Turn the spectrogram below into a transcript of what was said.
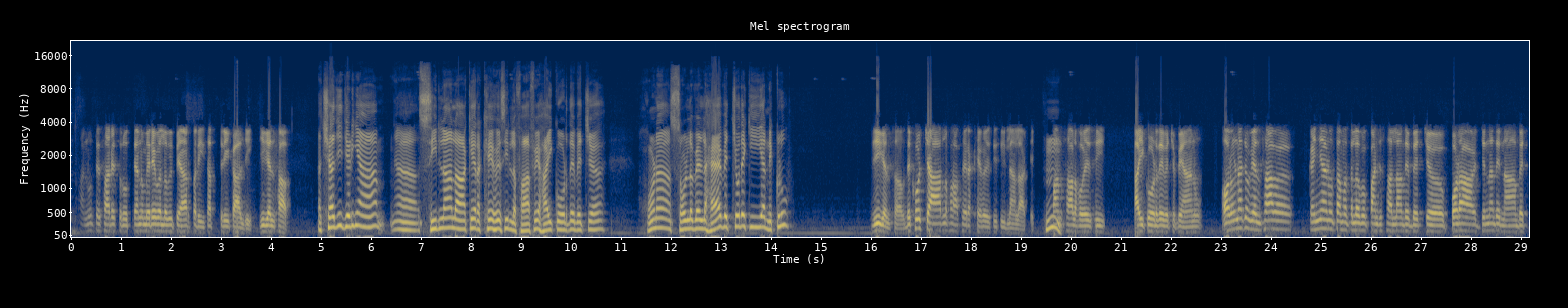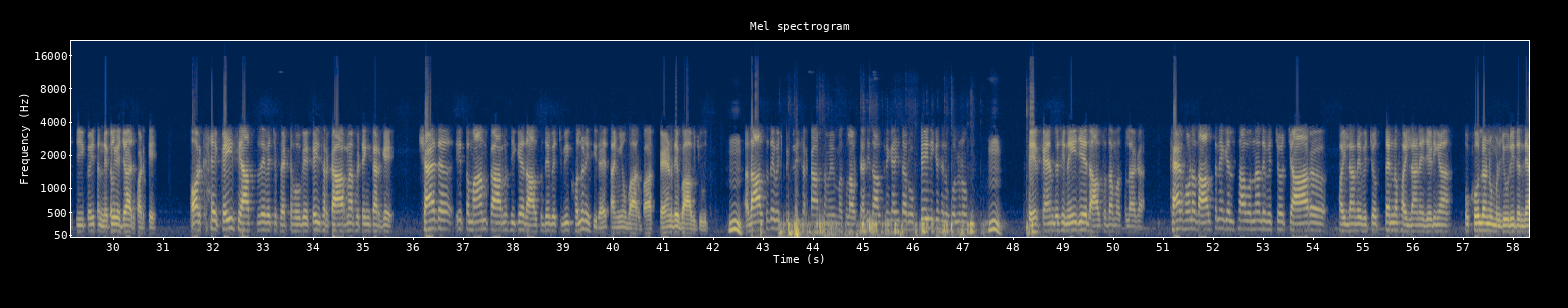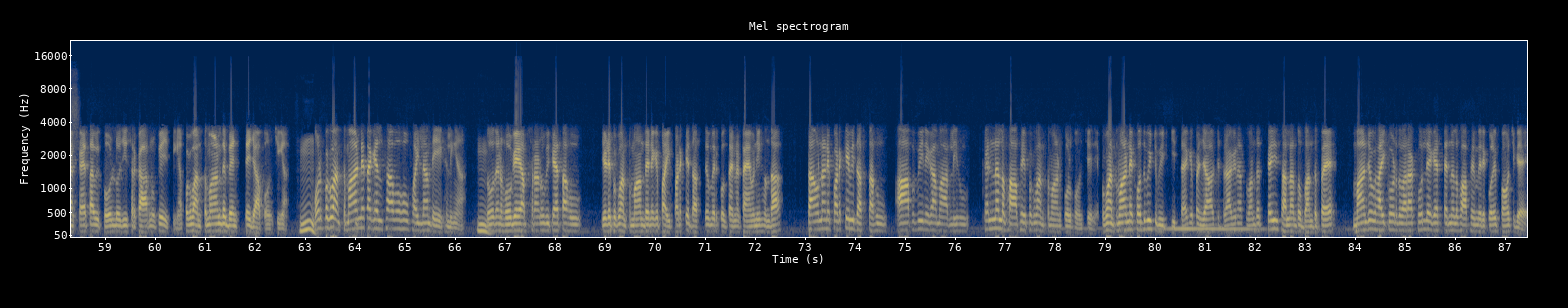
ਤੁਹਾਨੂੰ ਤੇ ਸਾਰੇ ਸਰੋਤਿਆਂ ਨੂੰ ਮੇਰੇ ਵੱਲੋਂ ਵੀ ਪਿਆਰ ਭਰੀ ਸਤਿ ਸ੍ਰੀ ਅਕਾਲ ਜੀ ਜੀ ਗਿੱਲ ਸਾਹਿਬ। ਅੱਛਾ ਜੀ ਜਿਹੜੀਆਂ ਸੀਲਾਂ ਲਾ ਕੇ ਰੱਖੇ ਹੋਏ ਸੀ ਲਫਾਫੇ ਹਾਈ ਕੋਰਟ ਦੇ ਵਿੱਚ ਹੁਣ ਸੁਲਵਿਲਡ ਹੈ ਵਿੱਚ ਉਹਦੇ ਕੀ ਆ ਨਿਕਲੂ? ਜੀ ਗਿੱਲ ਸਾਹਿਬ ਦੇਖੋ ਚਾਰ ਲਫਾਫੇ ਰੱਖੇ ਹੋਏ ਸੀ ਸੀਲਾਂ ਲਾ ਕੇ ਹੂੰ। 5 ਸਾਲ ਹੋਏ ਸੀ ਹਾਈ ਕੋਰਟ ਦੇ ਵਿੱਚ ਪਿਆ ਨੂੰ ਔਰ ਉਹਨਾਂ ਚੋਂ ਗਿੱਲ ਸਾਹਿਬ ਕਈਆਂ ਨੂੰ ਤਾਂ ਮਤਲਬ 5 ਸਾਲਾਂ ਦੇ ਵਿੱਚ ਪੜਾ ਜਿਨ੍ਹਾਂ ਦੇ ਨਾਮ ਵਿੱਚ ਸੀ ਕਈ ਤਾਂ ਨਿਕਲ ਗਏ ਜਹਾਜ਼ ਫੜ ਕੇ ਔਰ ਕ- ਕਈ ਸਿਆਸਤ ਦੇ ਵਿੱਚ ਫਿੱਟ ਹੋ ਗਏ ਕਈ ਸਰਕਾਰ ਨਾਲ ਫਿਟਿੰਗ ਕਰ ਗਏ ਸ਼ਾਇਦ ਇਹ तमाम ਕਾਰਨ ਸੀ ਕਿ ਅਦਾਲਤ ਦੇ ਵਿੱਚ ਵੀ ਖੁੱਲ੍ਹ ਨਹੀਂ ਸੀ ਰਹੇ ਤਾਈਓ ਬਾਰ-ਬਾਰ ਕਹਿਣ ਦੇ ਬਾਵਜੂਦ ਹੂੰ ਅਦਾਲਤ ਦੇ ਵਿੱਚ ਪਿਛਲੀ ਸਰਕਾਰ ਸਮੇਂ ਮਸਲਾ ਉੱਠਿਆ ਸੀ। ਅਦਾਲਤ ਨੇ ਕਿਹਾ ਸੀ ਤਾਂ ਰੋਕਿਆ ਹੀ ਨਹੀਂ ਕਿਸੇ ਨੂੰ ਖੋਲਣੋਂ। ਹੂੰ। ਫੇਰ ਕਹਿੰਦੇ ਸੀ ਨਹੀਂ ਜੀ ਇਹ ਅਦਾਲਤ ਦਾ ਮਸਲਾ ਹੈਗਾ। ਖੈਰ ਹੁਣ ਅਦਾਲਤ ਨੇ ਗਿੱਲ ਸਾਹਿਬ ਉਹਨਾਂ ਦੇ ਵਿੱਚੋਂ ਚਾਰ ਫਾਈਲਾਂ ਦੇ ਵਿੱਚੋਂ ਤਿੰਨ ਫਾਈਲਾਂ ਨੇ ਜਿਹੜੀਆਂ ਉਹ ਖੋਲਣ ਨੂੰ ਮਨਜ਼ੂਰੀ ਦਿੰਦਿਆਂ ਕਹਿਤਾ ਵੀ ਖੋਲ ਲਓ ਜੀ ਸਰਕਾਰ ਨੂੰ ਭੇਜਤੀਆਂ। ਭਗਵੰਤ ਮਾਨ ਦੇ ਬੈਂਚ ਤੇ ਜਾ ਪਹੁੰਚੀਆਂ। ਹੁਣ ਭਗਵੰਤ ਮਾਨ ਨੇ ਤਾਂ ਗਿੱਲ ਸਾਹਿਬ ਉਹ ਫਾਈਲਾਂ ਦੇਖ ਲੀਆਂ। ਦੋ ਦਿਨ ਹੋ ਗਏ ਅਫਸਰਾਂ ਨੂੰ ਵੀ ਕਹਿਤਾ ਹੋ ਜਿਹੜੇ ਭਗਵੰਤ ਮਾਨ ਦੇ ਨੇ ਕਿ ਭਾਈ ਪੜ੍ਹ ਕੇ ਦੱਸ ਦਿਓ, ਮੇਰੇ ਕੋਲ ਤਾਂ ਇੰਨਾ ਟਾਈਮ ਨਹੀਂ ਹੁੰਦਾ। ਤਾਂ ਉਹਨਾਂ ਨੇ ਪੜ੍ਹ ਕੇ ਵੀ ਦੱਸਤਾ ਹੂ, ਆਪ ਵੀ ਨਿਗਾਹ ਮਾਰ ਲਈ ਹੂ ਤਿੰਨ ਲਫਾਫੇ ਭਗਵੰਤ ਮਾਨ ਕੋਲ ਪਹੁੰਚੇ ਨੇ। ਭਗਵੰਤ ਮਾਨ ਨੇ ਖੁਦ ਵੀ ਟਵੀਟ ਕੀਤਾ ਹੈ ਕਿ ਪੰਜਾਬ 'ਚ ਡਰੱਗ ਨਾਲ ਸੰਬੰਧਿਤ ਕਈ ਸਾਲਾਂ ਤੋਂ ਬੰਦ ਪਏ। ਮਾਨਯੋਗ ਹਾਈ ਕੋਰਟ ਦੁਆਰਾ ਖੋਲੇ ਗਏ ਤਿੰਨ ਲਫਾਫੇ ਮੇਰੇ ਕੋਲੇ ਪਹੁੰਚ ਗਏ।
